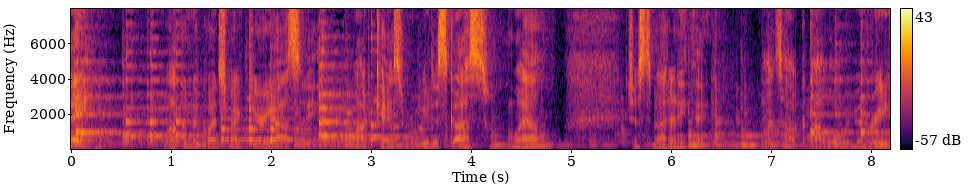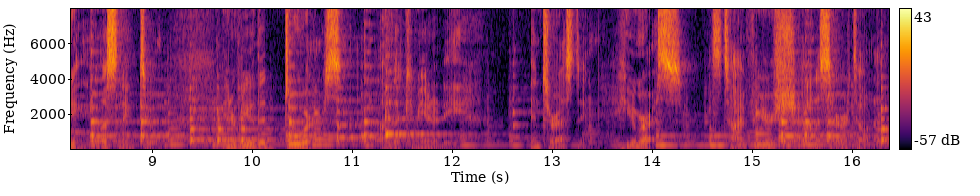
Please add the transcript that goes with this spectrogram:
Hey, welcome to Quench My Curiosity, the podcast where we discuss, well, just about anything. We'll talk about what we've been reading and listening to, interview the doers of the community. Interesting, humorous. It's time for your shot of serotonin.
